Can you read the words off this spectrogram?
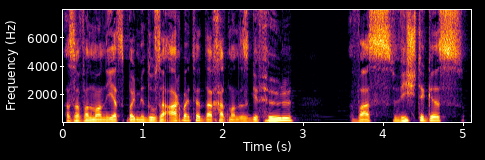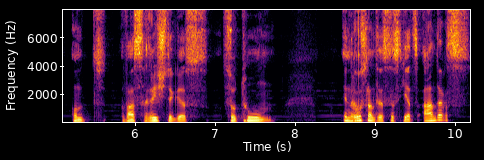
also wenn man jetzt bei Medusa arbeitet, da hat man das Gefühl, was Wichtiges und was Richtiges zu tun. In Russland ist es jetzt anders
